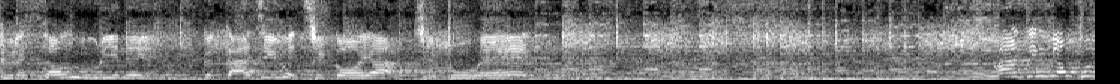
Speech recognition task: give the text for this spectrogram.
그래서 우리는 끝까지 외칠 거야. 체포해. 아직 명품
